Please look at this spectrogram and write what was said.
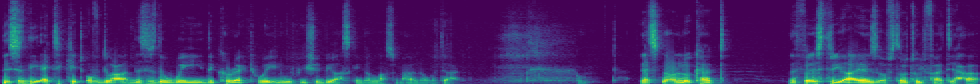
This is the etiquette of dua. This is the way, the correct way in which we should be asking Allah subhanahu wa ta'ala. Let's now look at the first three ayahs of Surah Al-Fatiha.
